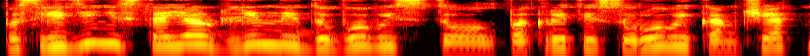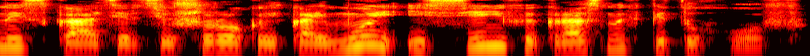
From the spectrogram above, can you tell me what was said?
Посредине стоял длинный дубовый стол, покрытый суровой камчатной скатертью, широкой каймой из синих и красных петухов.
